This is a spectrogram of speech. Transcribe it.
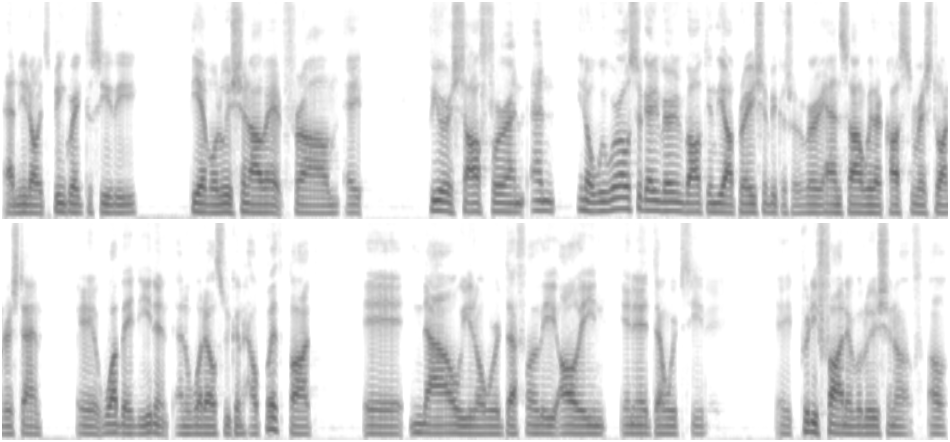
and, you know, it's been great to see the, the evolution of it from a pure software. And, and, you know, we were also getting very involved in the operation because we're very hands on with our customers to understand what they need and, and, what else we can help with. But uh, now, you know, we're definitely all in, in it and we've seen a pretty fun evolution of, of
